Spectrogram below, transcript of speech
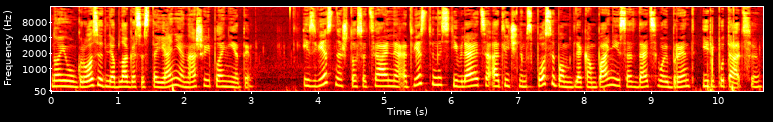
но и угрозы для благосостояния нашей планеты. Известно, что социальная ответственность является отличным способом для компании создать свой бренд и репутацию.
